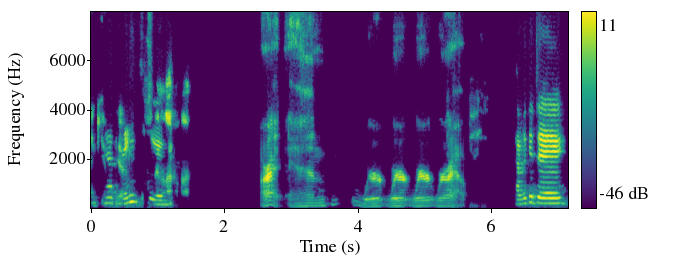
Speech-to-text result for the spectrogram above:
Thank you. Yeah, thank you. All right, and we're we're we're we're out. Have a good day.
